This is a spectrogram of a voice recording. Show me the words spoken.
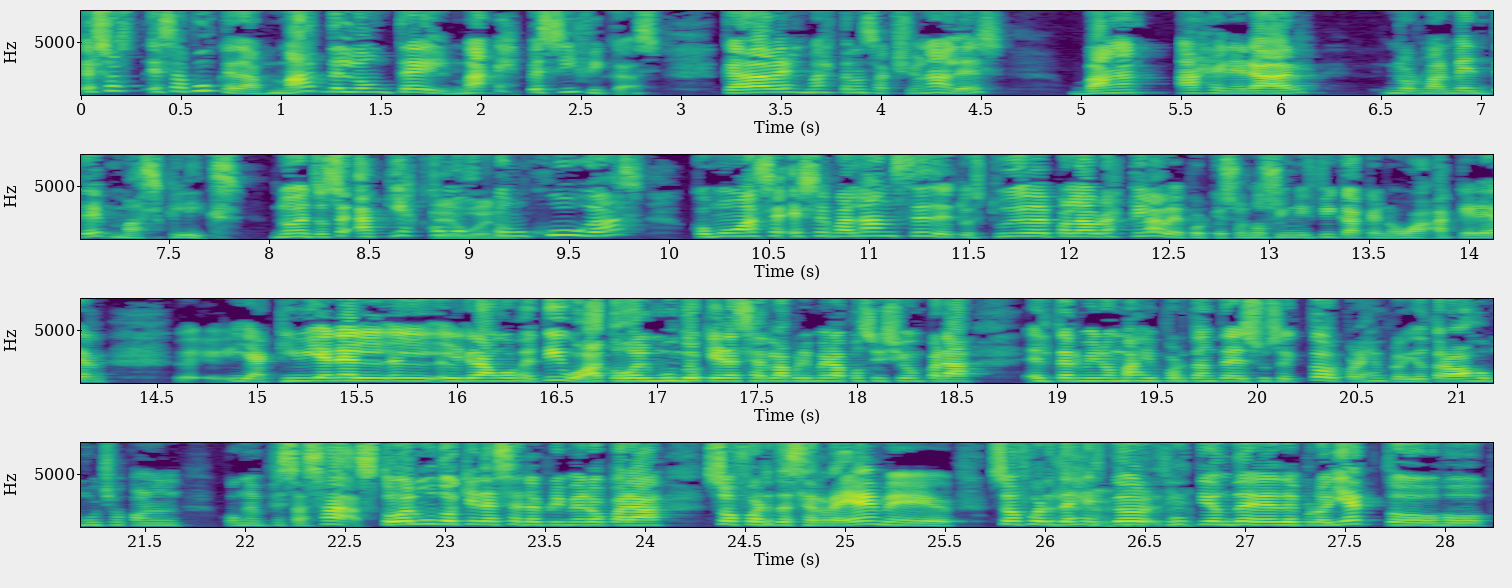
esos, esas búsquedas más de long tail, más específicas, cada vez más transaccionales, van a generar normalmente más clics, ¿no? Entonces aquí es como bueno. conjugas, cómo hace ese balance de tu estudio de palabras clave, porque eso no significa que no va a querer, eh, y aquí viene el, el, el, gran objetivo, ah, todo el mundo quiere ser la primera posición para el término más importante de su sector, por ejemplo, yo trabajo mucho con, con empresas SaaS, todo el mundo quiere ser el primero para software de CRM, software de gestor, gestión de, de proyectos, o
